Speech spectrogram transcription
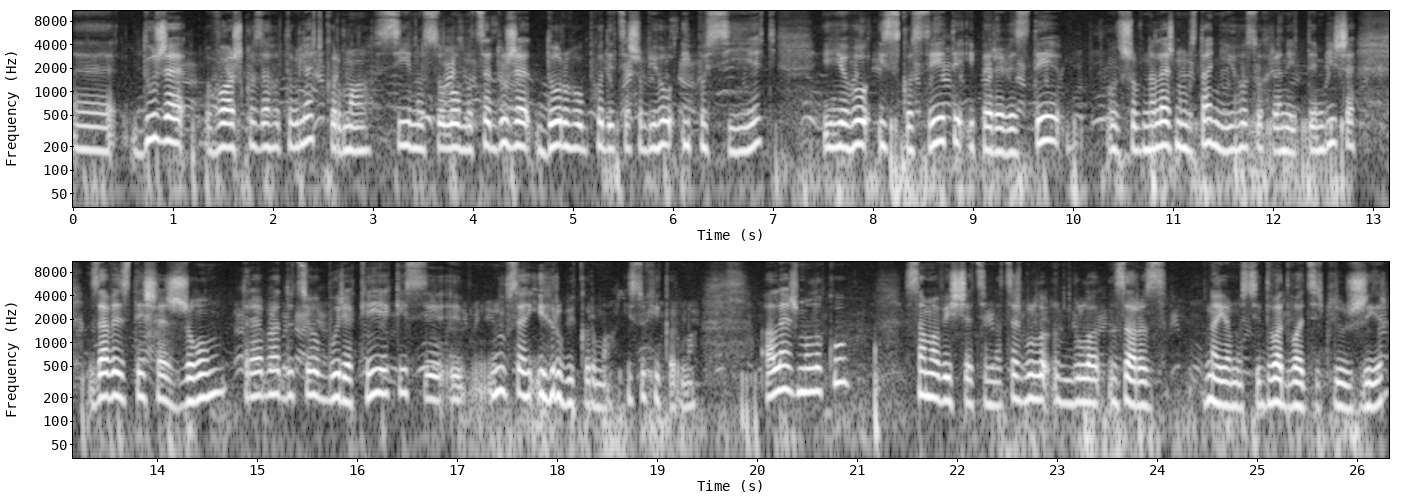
Е, Дуже важко заготовляти корма, сіно, солому. Це дуже дорого обходиться, щоб його і посіяти, і його і скосити, і перевезти, щоб в належному стані його сохранити. Тим більше завезти ще жом, треба до цього буряки якісь, е, е, ну все, і грубі корма, і сухі корма. Але ж молоко сама вища ціна. Це ж було, було зараз в наявності 2,20 плюс жир.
